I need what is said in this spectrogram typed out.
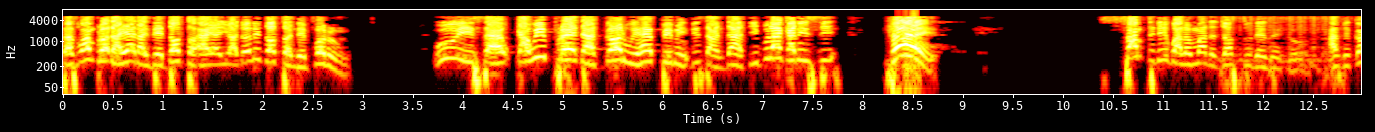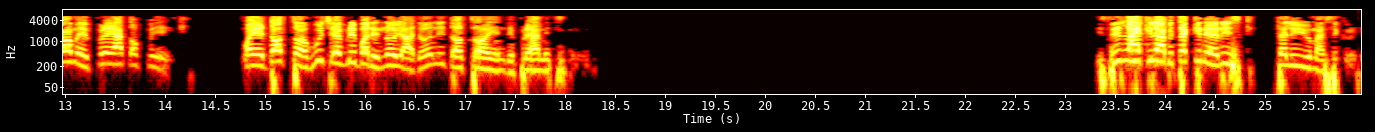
There's one brother here that is a doctor. You are the only doctor in the forum. Who is, uh, can we pray that God will help him in this and that? Like, can you see? Hey! Something Igualomada just two days ago has become a prayer topic. For a doctor, which everybody know you are the only doctor in the prayer meeting. Is it likely I'll be taking a risk telling you my secret.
